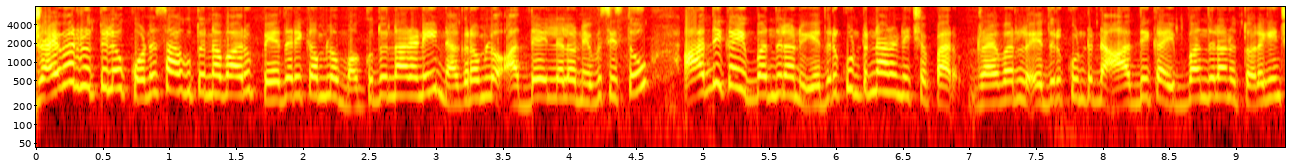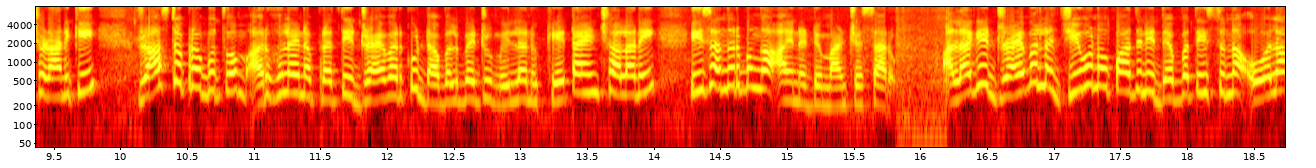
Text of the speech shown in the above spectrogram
డ్రైవర్ వృత్తిలో కొనసాగుతున్న వారు పేదరికంలో మగ్గుతున్నారని నగరంలో అద్దె ఇళ్ళలో నివసిస్తూ ఆర్థిక ఇబ్బందులను ఎదుర్కొంటున్నారని చెప్పారు. డ్రైవర్లు ఎదుర్కొంటున్న ఆర్థిక ఇబ్బందులను తొలగించడానికి రాష్ట్ర ప్రభుత్వం అర్హులైన ప్రతి డ్రైవర్కు డబుల్ బెడ్రూమ్ ఇళ్ళను కేటాయించాలని ఈ సందర్భంగా ఆయన డిమాండ్ చేశారు. అలాగే డ్రైవర్ల జీవనోపాధిని దెబ్బతీస్తున్న ఓలా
